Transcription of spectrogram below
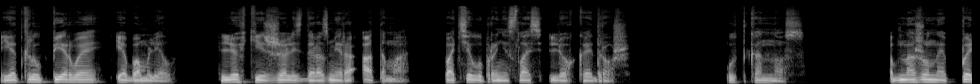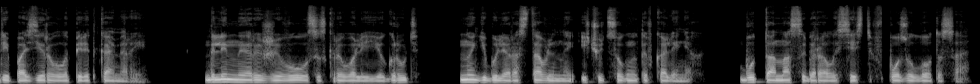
Я открыл первое и обомлел. Легкие сжались до размера атома, по телу пронеслась легкая дрожь. Утконос. Обнаженная Перри позировала перед камерой. Длинные рыжие волосы скрывали ее грудь, ноги были расставлены и чуть согнуты в коленях, будто она собиралась сесть в позу лотоса.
